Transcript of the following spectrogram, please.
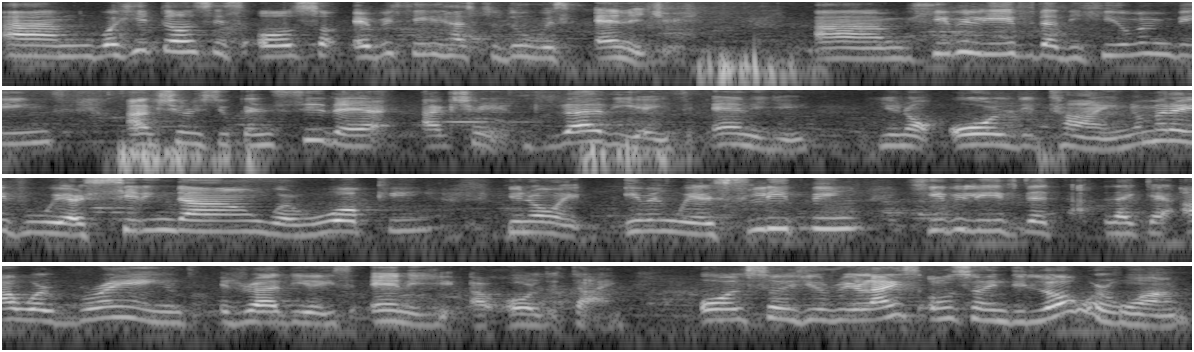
Um, what he does is also everything has to do with energy. Um, he believes that the human beings, actually, as you can see there, actually radiates energy, you know, all the time. No matter if we are sitting down, we're walking, you know, even we are sleeping, he believes that like our brain radiates energy all the time. Also, you realize also in the lower one,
